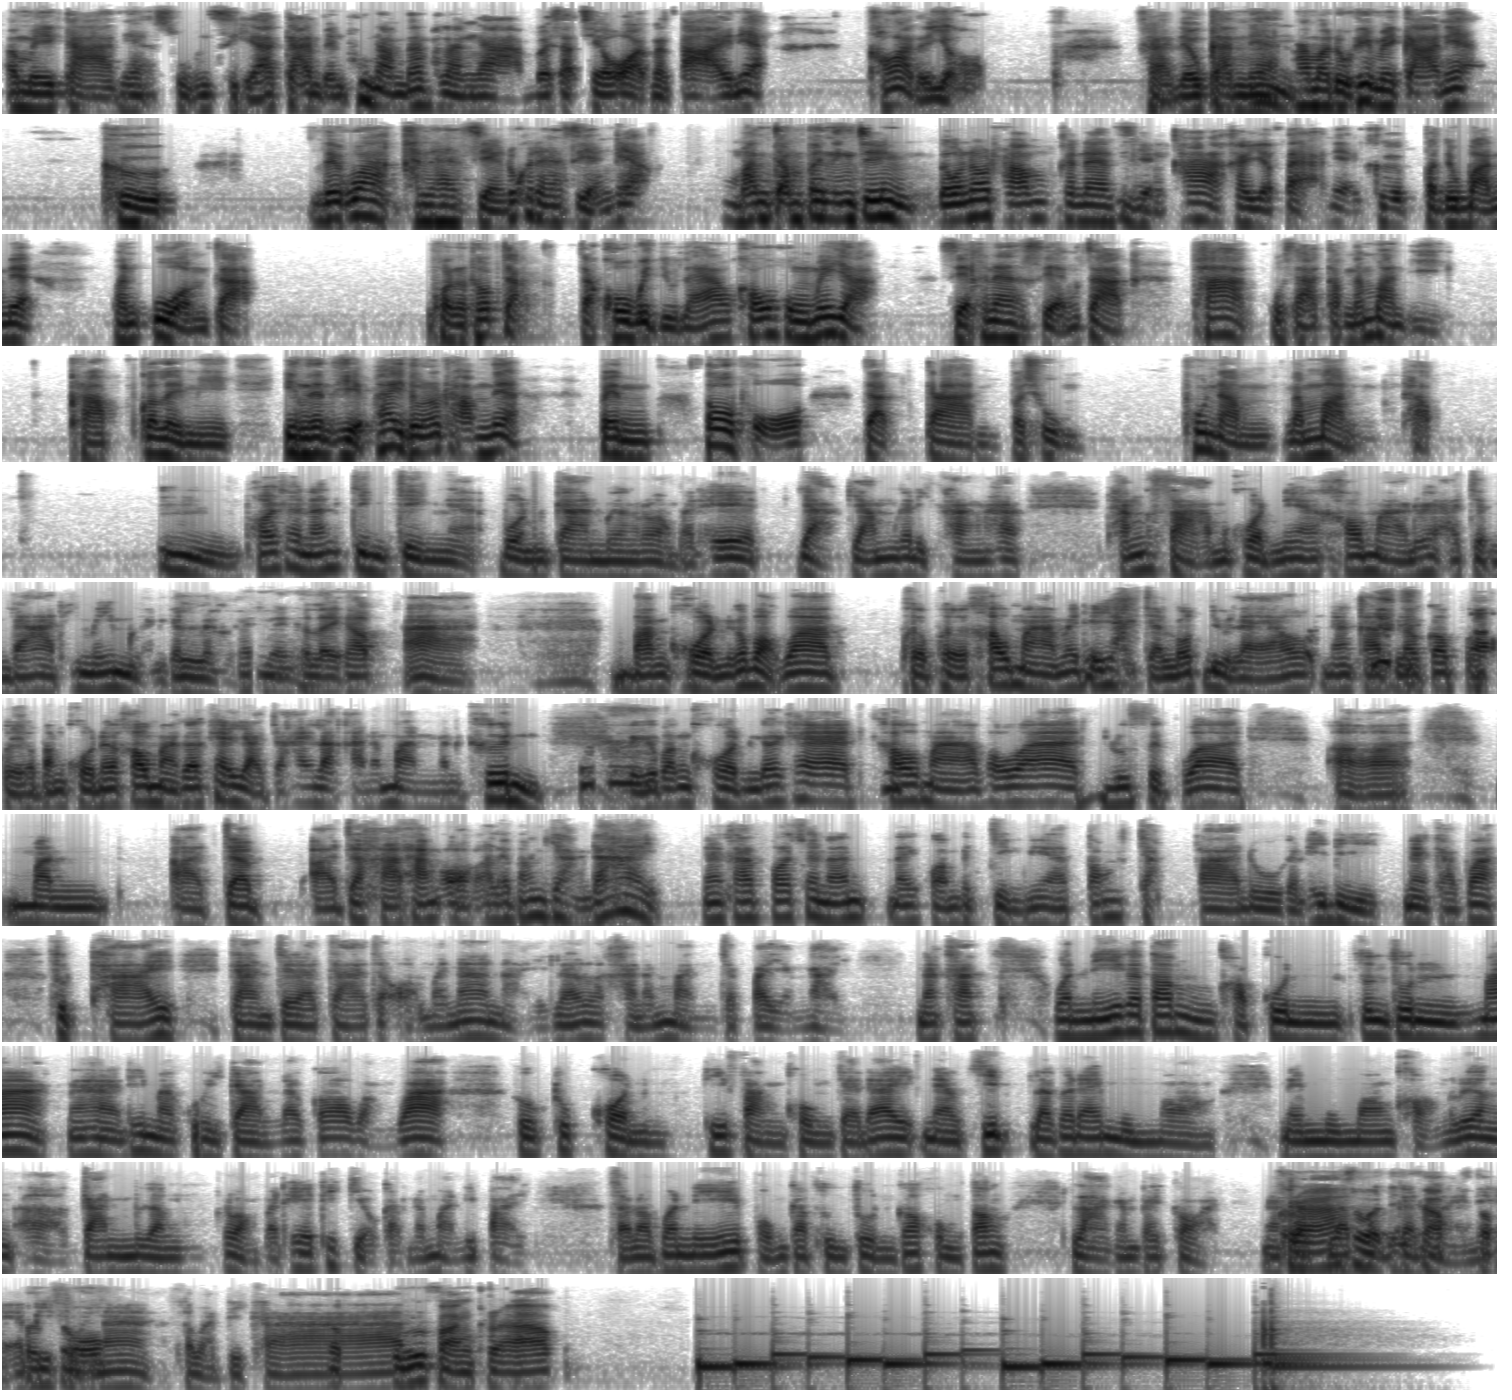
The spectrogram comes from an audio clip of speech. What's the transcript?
อเมริกาเนี่ยสูญเสียการเป็นผู้นำด้านพลังงาน บริษัทเชลออยมันตายเนี่ยเขาอาจจะยอมค่ะเดียวกันเนี่ยถ้ามาดูที่อเมริกาเนี่ย คือเรียกว่าคะแนนเสียงทุกคะแนนเสียงเนี่ย มันจำเป็นจริงๆโดนัลด์ทรัมป์คะแนนเสียงค่าใครจะแตะเนี่ยคือปัจจุบันเนี่ยมันอ่วมจากผลกระทบจากจากโควิดอยู่แล้ว เขาคงไม่อยากเสียคะแนนเสียงจากภาคอุตสาหกรรมน้ำมันอีก ครับ ก็เลยมีอินเทนทีฟให้โดนัลด์ทรัมป์เนี่ยเป็นโต้โผ จัดการประชุมผู้นำน้ำมันครับ อืม เพราะฉะนั้นจริง ๆ เนี่ย บนการเมืองระหว่างประเทศ อยากย้ำกันอีกครั้งนะครับ ทั้งสามคนเนี่ยเข้ามาด้วยอเจนดาที่ไม่เหมือนกันเลยไม่เหมือนกันเลยครับ อ่า บางคนก็บอกว่าเผลอๆเข้ามาไม่ได้อยากจะลดอยู่แล้วนะครับ แล้วก็เผลอๆบางคนก็เข้ามาก็แค่อยากจะให้ราคาน้ำมันมันขึ้น หรือบางคนก็แค่เข้ามา เพราะว่ารู้สึกว่าเออมันอาจจะอาจจะหาทางออกอะไรบางอย่างได้ นะครับ เพราะฉะนั้นในความเป็นจริงเนี่ยต้องจับตาดูกันให้ดีนะครับ ว่าสุดท้ายการเจราจาจะออกมาหน้าไหน แล้วราคาน้ำมันจะไปอย่างไงนะครับ วันนี้ก็ต้องขอบคุณซุนซุนมากนะฮะที่มาคุยกัน แล้วก็หวังว่าทุกๆคนที่ฟังคงจะได้แนวคิดแล้วก็ได้มุมมอง ในมุมมองของเรื่องอการเมืองระหว่างประเทศที่เกี่ยวกับน้ำมันนี้ไปสำหรับวันนี้ผมกับซุนซุนก็คงต้องลากันไปก่อนนะครับแล้วพบกันใหม่ในเอพิโซดหน้าสวัสดีครับคุณผู้ฟังครับ Thank you.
